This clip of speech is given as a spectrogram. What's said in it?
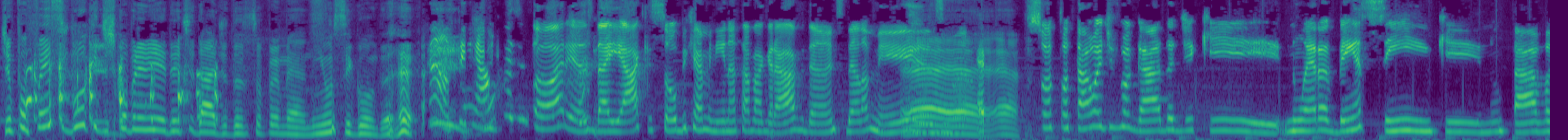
Tipo, o Facebook descobriria a identidade do Superman em um segundo. Não, tem altas histórias da IA que soube que a menina tava grávida antes dela mesma. É, é. Sou total advogada de que não era bem assim, que não tava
